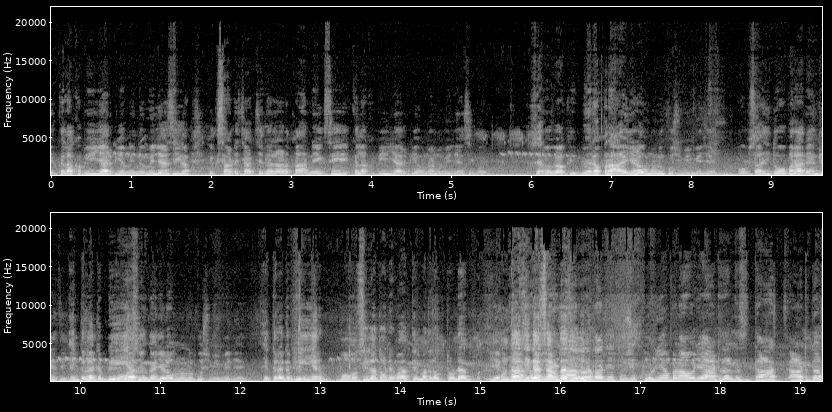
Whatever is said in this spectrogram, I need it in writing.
ਇੱਕ ਲੱਖ ਵੀਹ ਹਜ਼ਾਰ ਰੁਪਇਆ ਮੈਨੂੰ ਮਿਲਿਆ ਸੀਗਾ। ਇੱਕ ਸਾਡੇ ਚਾਚੇ ਦਾ ਲੜਕਾ ਹਰਨੇਕ ਸਿੰਘ ਇੱਕ ਲੱਖ ਵੀਹ ਹਜ਼ਾਰ ਰੁਪਇਆ ਉਹਨਾਂ ਨੂੰ ਮਿਲਿਆ ਸੀਗਾ Sir, ਔਰ ਬਾਕੀ ਮੇਰਾ ਭਰਾ ਹੈ ਜਿਹੜਾ ਉਹਨੂੰ ਨਹੀਂ ਕੁਝ ਵੀ ਮਿਲਿਆ ਜੀ। ਉਹ ਸਾਜੀ ਦੋ ਭਰਾ ਰਹਿੰਦੇ ਸੀ ਇੱਕ ਲੱਖ ਵੀਹ ਮੋਹਨ ਹਜ਼ਾਰ- ਸਿੰਘ ਹੈ ਜਿਹੜਾ ਉਹਨੂੰ ਨਹੀਂ ਕੁਝ ਵੀ ਮਿਲਿਆ ਜੀ। ਇੱਕ ਲੱਖ 20 ਹਜ਼ਾਰ ਬਹੁਤ ਸੀਗਾ ਤੁਹਾਡੇ ਵਾਸਤੇ ਮਤਲਬ ਤੁਹਾਡਾ ਇੱਕ ਹੁੰਦਾ ਲੱਖ ਸੀਗਾ ਵੀਹ ਸਰਦਾ ਸੀ ਉਹਦੇ ਹਜ਼ਾਰ ਨਾਲ ਤਾਂ ਜੇ ਤੁਸੀਂ ਖੁਰਲੀਆਂ ਬਣਾਓ ਜੇ 8 10 10 8 10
